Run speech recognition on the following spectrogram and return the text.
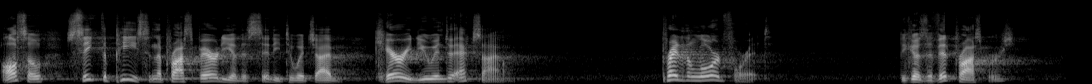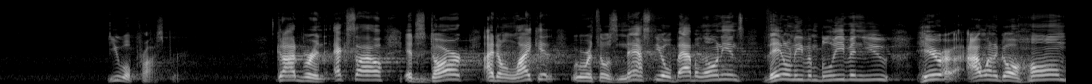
Also, seek the peace and the prosperity of the city to which I've carried you into exile. Pray to the Lord for it, because if it prospers, you will prosper. God, we're in exile. It's dark. I don't like it. We're with those nasty old Babylonians. They don't even believe in you. Here, I want to go home.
